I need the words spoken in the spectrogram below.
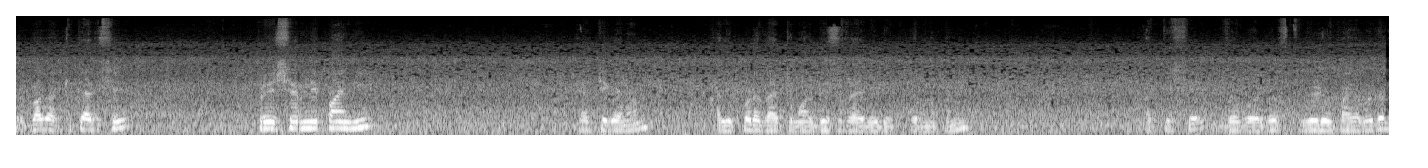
तर बघा किती अतिशय प्रेशरने पाणी या ठिकाणाहून खाली पडत आहे. तुम्हाला दिसत आहे व्हिडिओ पूर्णपणे. अतिशय जबरदस्त व्हिडिओ पाहिल्याबद्दल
